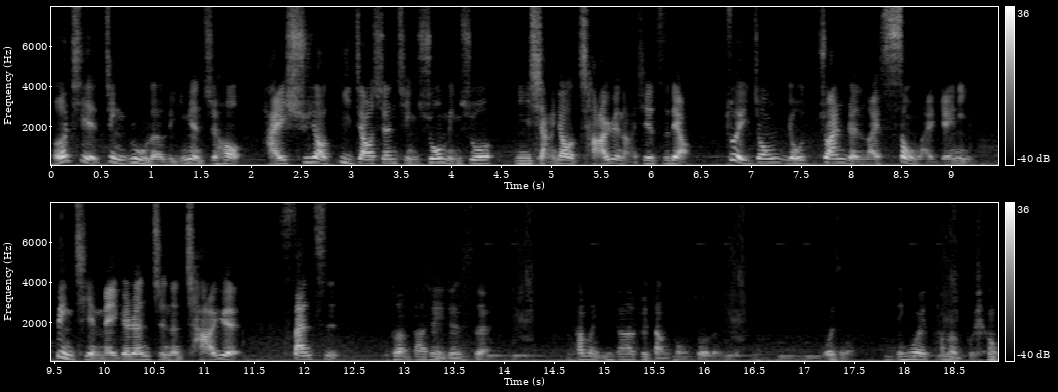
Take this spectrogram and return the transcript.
而且进入了里面之后。还需要递交申请，说明说你想要查阅哪些资料，最终由专人来送来给你，并且每个人只能查阅三次。我突然发现一件事，哎，他们应该要去当工作人员，为什么？因为他们不用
